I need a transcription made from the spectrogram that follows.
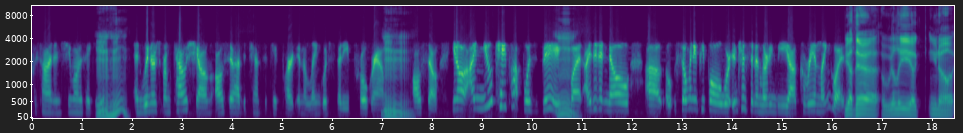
Busan and Shimonoseki. Mhm. And winners from Kaohsiung also had the chance to take part in a language study program. Mm. Also, you know, I knew K-pop was big, Mm. but I didn't know uh, so many people were interested in learning the uh, Korean language. Yeah, they're really, uh, you know,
